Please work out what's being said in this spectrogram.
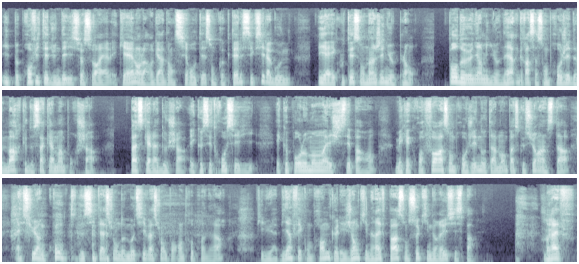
Il peut profiter d'une délicieuse soirée avec elle en la regardant siroter son cocktail Sexy Lagoon et à écouter son ingénieux plan pour devenir millionnaire grâce à son projet de marque de sac à main pour chat, parce qu'elle a deux chats et que c'est trop sévi et que pour le moment elle est chez ses parents, mais qu'elle croit fort à son projet, notamment parce que sur Insta, elle suit un compte de citation de motivation pour entrepreneurs qui lui a bien fait comprendre que les gens qui ne rêvent pas sont ceux qui ne réussissent pas. Bref,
